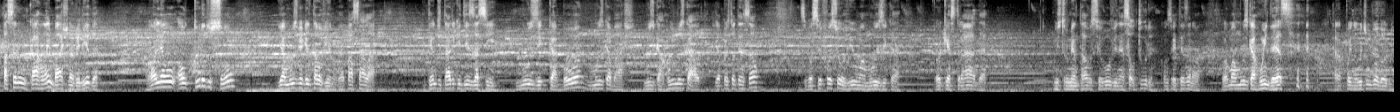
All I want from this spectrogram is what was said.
passando um carro lá embaixo na avenida. Olha a altura do som e a música que ele está ouvindo. Vai passar lá. E tem um ditado que diz assim: música boa, música baixa, música ruim, música alta. Já prestou atenção? Se você fosse ouvir uma música orquestrada, um instrumental, você ouve nessa altura? Com certeza não. Agora uma música ruim dessa, o cara põe no último volume.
